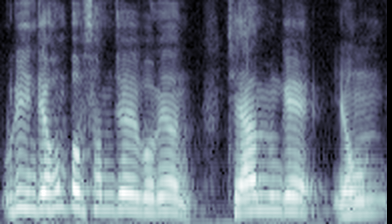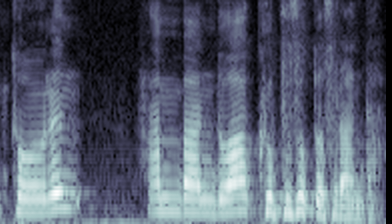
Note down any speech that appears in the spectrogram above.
우리 이제 헌법 3조에 보면 대한민국의 영토는 한반도와 그 부속 도서를 한다.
